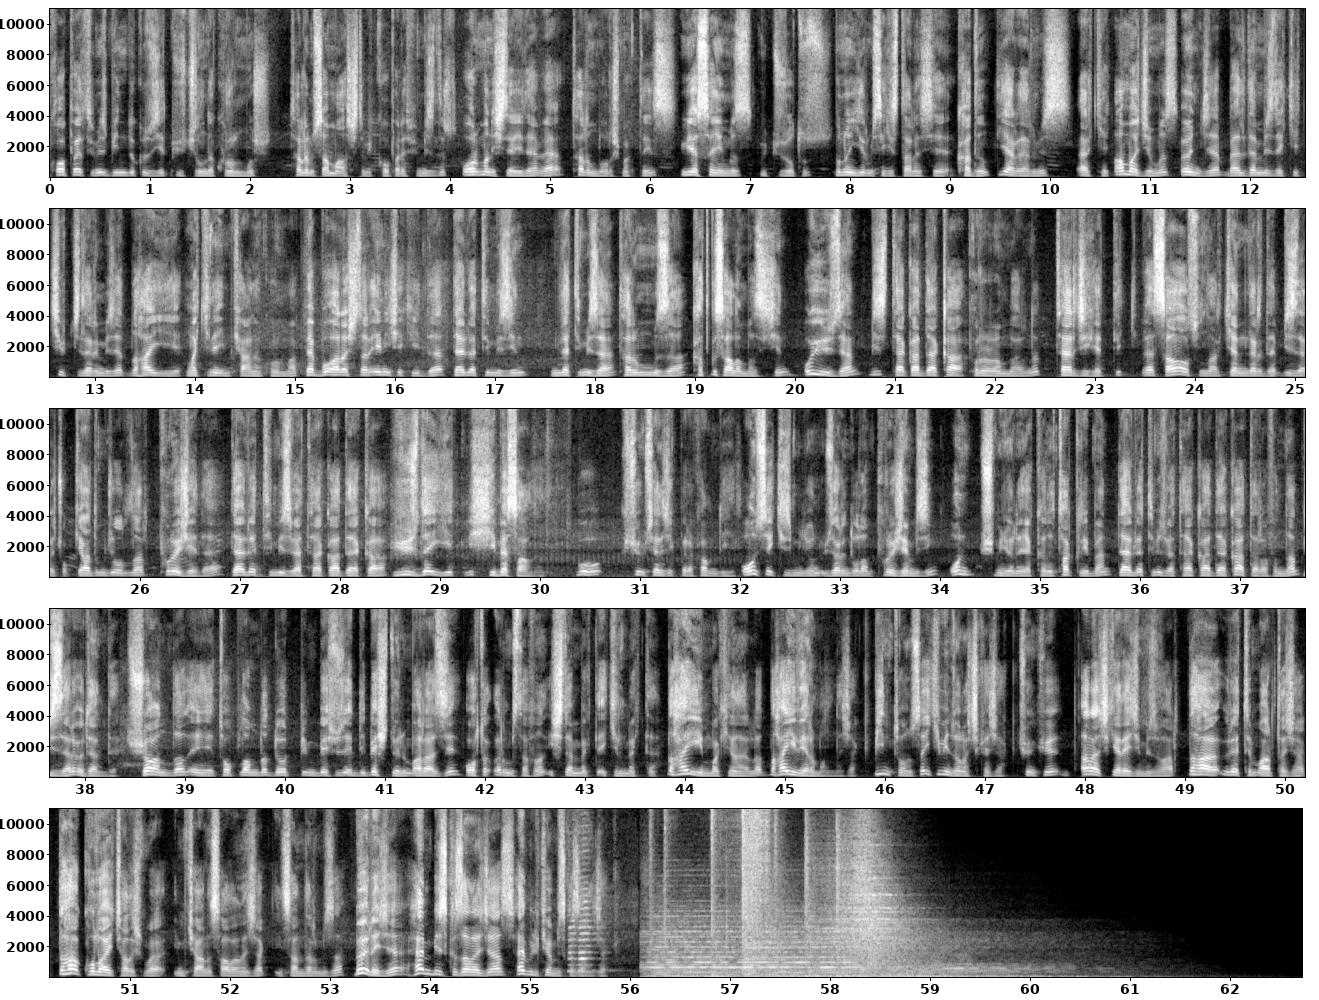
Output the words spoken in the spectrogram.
Kooperatifimiz 1973 yılında kurulmuş. Tarımsal amaçlı bir kooperatifimizdir. Orman işleriyle ve tarımla oluşmaktayız. Üye sayımız 330. Bunun 28 tanesi kadın, diğerlerimiz erkek. Amacımız önce beldemizdeki çiftçilerimize daha iyi makine imkanı kurmak ve bu araçları en iyi şekilde devletimizin milletimize, tarımımıza katkı sağlaması için. O yüzden biz TKDK programlarını tercih ettik ve sağ olsunlar kendileri de bizlere çok yardımcı oldular. Projede devletimiz ve TKDK %70 hibe sağladı. Bu küçümsenecek bir rakam değil. 18 milyon üzerinde olan projemizin 13 milyona yakını takriben devletimiz ve TKDK tarafından bizlere ödendi. Şu anda e, toplamda 4555 dönüm arazi ortaklarımız tarafından işlenmekte, ekilmekte. Daha iyi makinelerle daha iyi verim alınacak. 1000 tonsa 2000 tona çıkacak. Çünkü araç gerecimiz var. Daha üretim artacak. Daha kolay çalışma imkanı sağlanacak insanlarımıza. Böylece hem biz kazanacağız hem ülkemiz kazanacak.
